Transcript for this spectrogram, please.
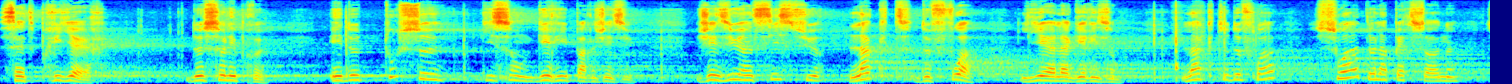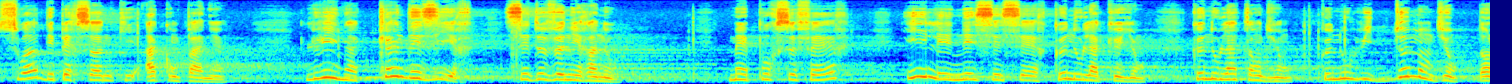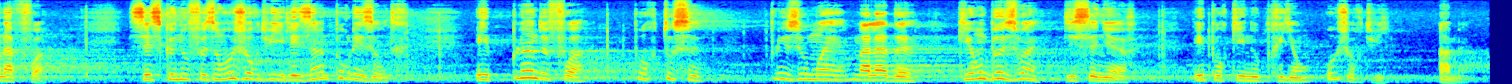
cette prière de ce lépreux et de tous ceux qui sont guéris par Jésus. Jésus insiste sur l'acte de foi lié à la guérison. L'acte de foi, soit de la personne, soit des personnes qui accompagnent. Lui n'a qu'un désir, c'est de venir à nous. Mais pour ce faire, il est nécessaire que nous l'accueillions, que nous l'attendions, que nous lui demandions dans la foi. C'est ce que nous faisons aujourd'hui les uns pour les autres, et plein de fois pour tous ceux, plus ou moins malades, qui ont besoin du Seigneur, et pour qui nous prions aujourd'hui. Amen.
